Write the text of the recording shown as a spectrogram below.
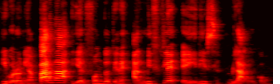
y boronia parda y el fondo tiene almizcle e iris blanco.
